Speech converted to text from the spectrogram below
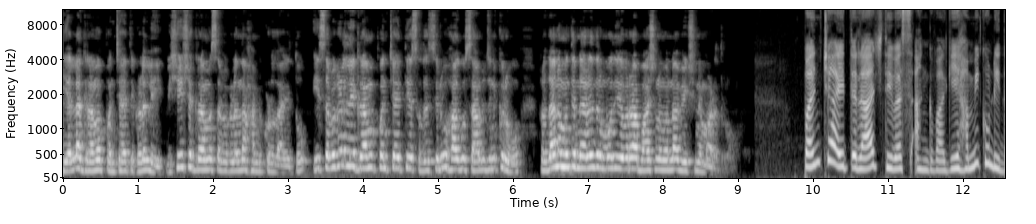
ಎಲ್ಲ ಗ್ರಾಮ ಪಂಚಾಯತ್ಗಳಲ್ಲಿ ವಿಶೇಷ ಗ್ರಾಮ ಸಭೆಗಳನ್ನು ಹಮ್ಮಿಕೊಳ್ಳಲಾಗಿತ್ತು. ಈ ಸಭೆಗಳಲ್ಲಿ ಗ್ರಾಮ ಪಂಚಾಯತಿಯ ಸದಸ್ಯರು ಹಾಗೂ ಸಾರ್ವಜನಿಕರು ಪ್ರಧಾನಮಂತ್ರಿ ನರೇಂದ್ರ ಮೋದಿ ಅವರ ಭಾಷಣವನ್ನು ವೀಕ್ಷಣೆ ಮಾಡಿದರು. ಪಂಚಾಯತ್ ರಾಜ್ ದಿವಸ್ ಅಂಗವಾಗಿ ಹಮ್ಮಿಕೊಂಡಿದ್ದ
